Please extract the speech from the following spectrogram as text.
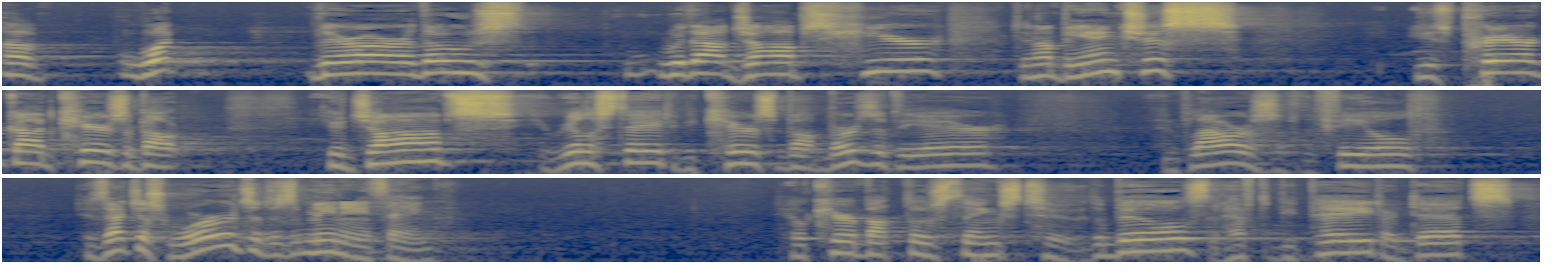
Uh, what there are those without jobs here. Do not be anxious. Use prayer. God cares about your jobs, your real estate. He cares about birds of the air and flowers of the field, is that just words or does it mean anything? He'll care about those things too. The bills that have to be paid, our debts,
